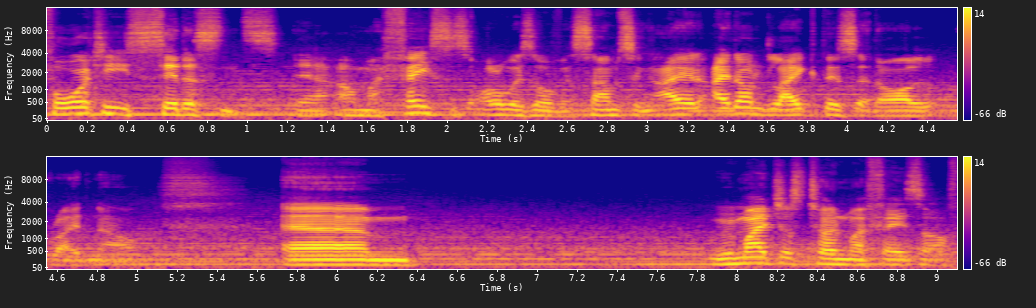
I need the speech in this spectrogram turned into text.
40 citizens. Yeah, oh, my face is always over something. I, I don't like this at all right now. Um, we might just turn my face off,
